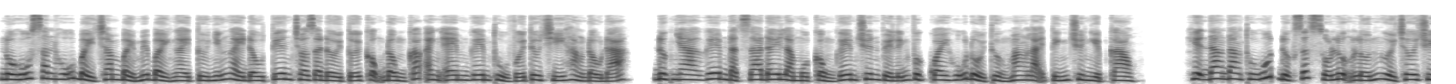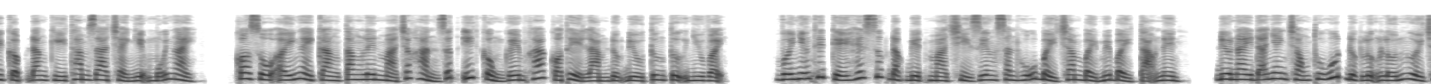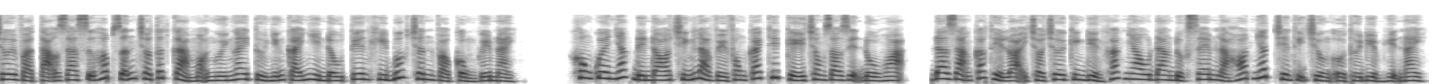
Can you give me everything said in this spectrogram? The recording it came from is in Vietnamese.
Nổ hũ săn hũ 777 ngày từ những ngày đầu tiên cho ra đời tới cộng đồng các anh em game thủ với tiêu chí hàng đầu đã được nhà game đặt ra đây là một cổng game chuyên về lĩnh vực quay hũ đổi thưởng mang lại tính chuyên nghiệp cao. Hiện đang đang thu hút được rất số lượng lớn người chơi truy cập đăng ký tham gia trải nghiệm mỗi ngày. Con số ấy ngày càng tăng lên mà chắc hẳn rất ít cổng game khác có thể làm được điều tương tự như vậy. Với những thiết kế hết sức đặc biệt mà chỉ riêng săn hũ 777 tạo nên, điều này đã nhanh chóng thu hút được lượng lớn người chơi và tạo ra sự hấp dẫn cho tất cả mọi người ngay từ những cái nhìn đầu tiên khi bước chân vào cổng game này. Không quên nhắc đến đó chính là về phong cách thiết kế trong giao diện đồ họa, đa dạng các thể loại trò chơi kinh điển khác nhau đang được xem là hot nhất trên thị trường ở thời điểm hiện nay.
